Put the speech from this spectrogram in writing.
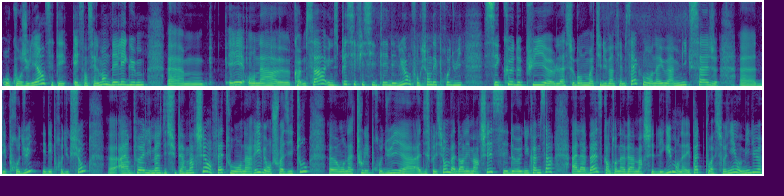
Au Cours Julien, c'était essentiellement des légumes. Euh, et on a euh, comme ça une spécificité des lieux en fonction des produits. C'est que depuis euh, la seconde moitié du XXe siècle où on a eu un mixage euh, des produits et des productions, un peu à l'image des supermarchés en fait, où on arrive et on choisit tout. on a tous les produits à, disposition. Bah, dans les marchés, c'est devenu comme ça. À la base, quand on avait un marché de légumes, on n'avait pas de poissonnier au milieu.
